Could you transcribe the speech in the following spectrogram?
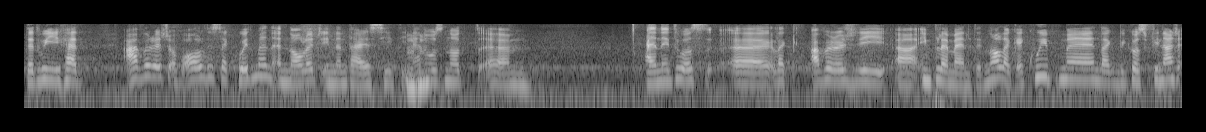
that we had average of all this equipment and knowledge in the entire city. And was not um, and it was uh, like averagely uh, implemented. No like equipment like because financial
